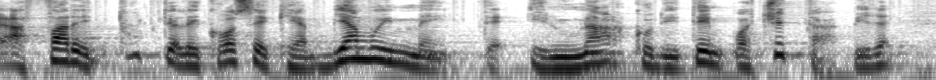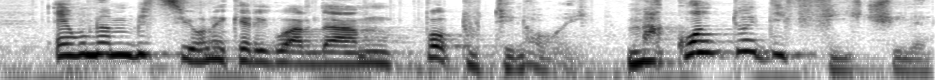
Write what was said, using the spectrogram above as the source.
a fare tutte le cose che abbiamo in mente in un arco di tempo accettabile è un'ambizione che riguarda un po' tutti noi. Ma quanto è difficile!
